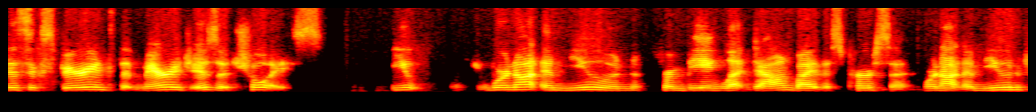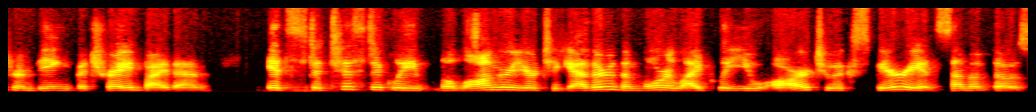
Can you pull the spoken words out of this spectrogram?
This experience that marriage is a choice. You we're not immune from being let down by this person. We're not immune from being betrayed by them it's statistically the longer you're together the more likely you are to experience some of those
